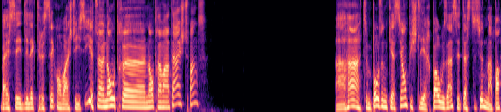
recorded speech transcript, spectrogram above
ben, c'est de l'électricité qu'on va acheter ici. Y a-t-il un autre, euh, un autre avantage, tu penses? Ah ah, tu me poses une question, puis je te les repose, hein, c'est astucieux de ma part.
